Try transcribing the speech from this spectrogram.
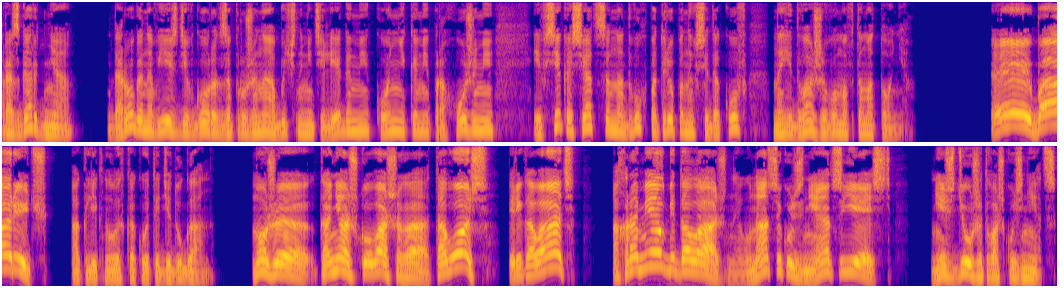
Разгар дня, дорога на въезде в город запружена обычными телегами, конниками, прохожими, и все косятся на двух потрепанных седаков на едва живом автоматоне. «Эй, барич!» — окликнул их какой-то дедуган. «Може, коняшку вашего тогось перековать?» Охромел бедолажный, у нас и кузнец есть. Не сдюжит ваш кузнец,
